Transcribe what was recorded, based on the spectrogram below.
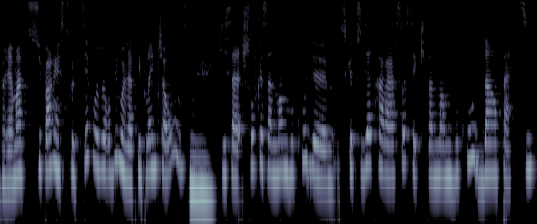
vraiment super instructif aujourd'hui. Moi, j'ai appris plein de choses. Hmm. Puis ça, je trouve que ça demande beaucoup de... Ce que tu dis à travers ça, c'est que ça demande beaucoup d'empathie.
